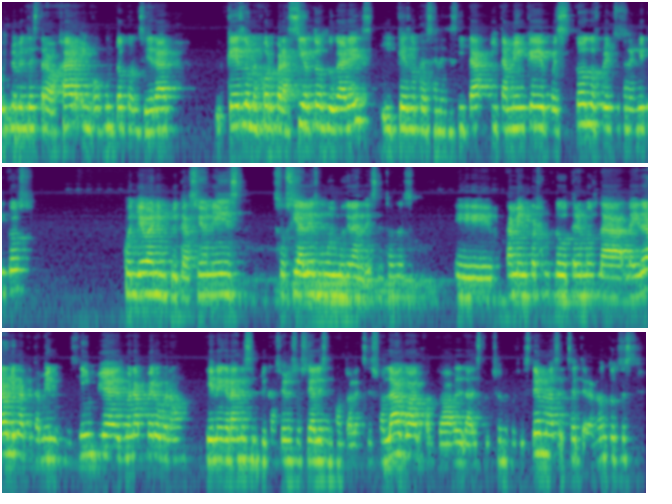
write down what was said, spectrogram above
simplemente es trabajar en conjunto, considerar qué es lo mejor para ciertos lugares y qué es lo que se necesita y también que pues todos los proyectos energéticos conllevan implicaciones sociales muy, muy grandes. Entonces, eh, también, por ejemplo, tenemos la, hidráulica, que también es limpia, es buena, pero bueno, tiene grandes implicaciones sociales en cuanto al acceso al agua, en cuanto a la destrucción de ecosistemas, etcétera, ¿no? Entonces,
